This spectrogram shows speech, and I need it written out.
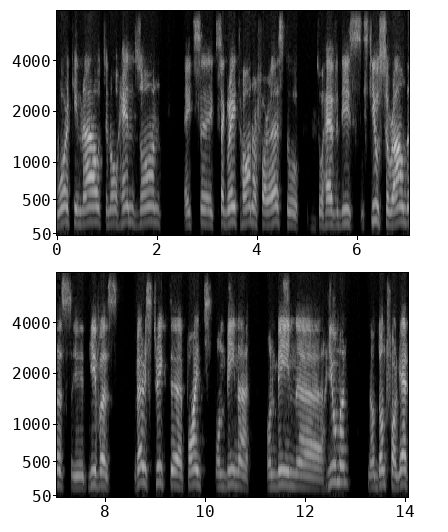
working out, you know, hands-on. It's it's a great honor for us to to have this still surround us. It gives us very strict points on being a, on being human now don't forget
